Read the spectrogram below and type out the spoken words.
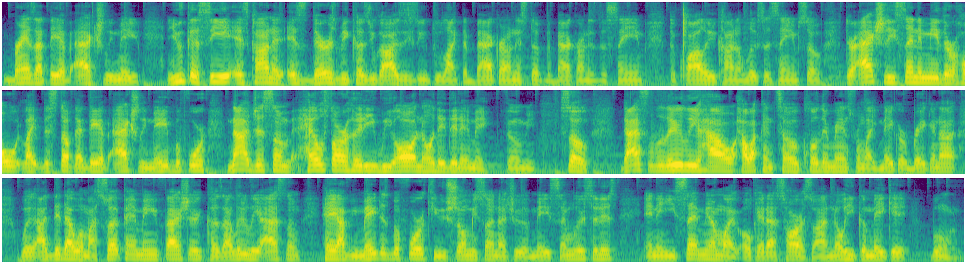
brands that they have actually made. And you can see it's kind of it's theirs because you guys see through like the background and stuff. The background is the same, the quality kind of looks the same. So they're actually sending me their whole like the stuff that they have actually made before, not just some Hellstar hoodie we all know they didn't make. Feel me? So that's literally how how I can tell clothing brands from like make or break or not. Well, I did that with my sweatpant manufacturer because I literally asked them, hey, have you made this before? Can you show me something that you have made similar to this? And then he sent me, I'm like, okay, that's hard. So I know he can make it. Boom.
